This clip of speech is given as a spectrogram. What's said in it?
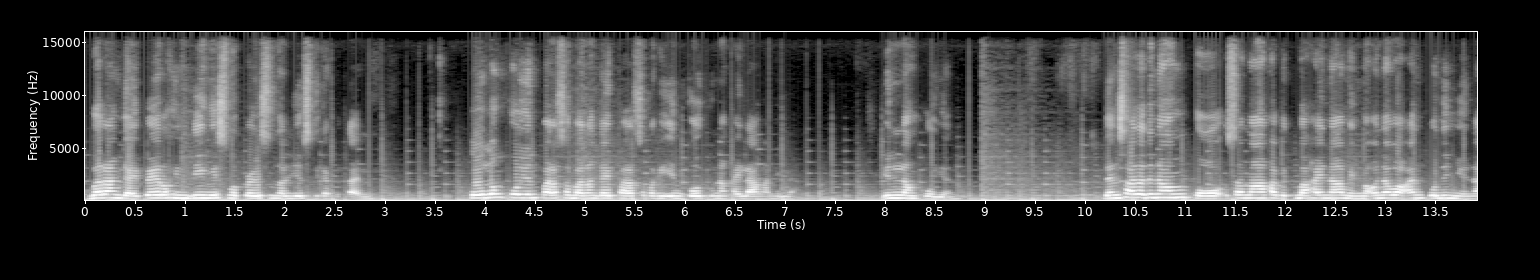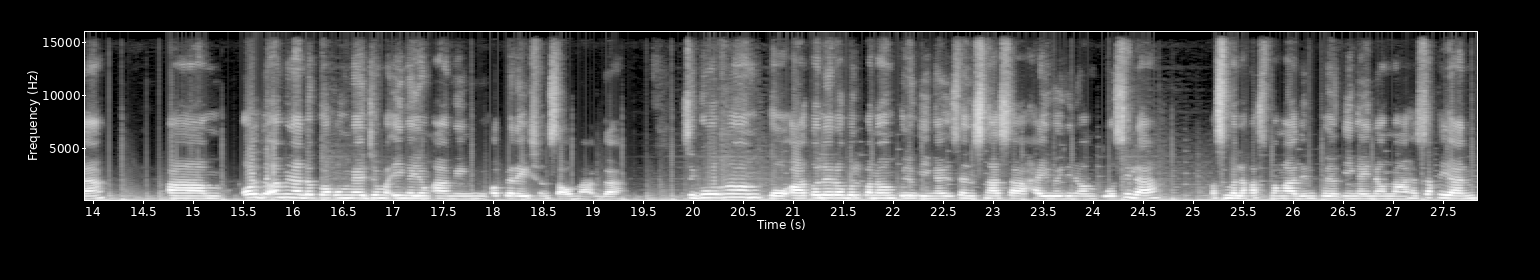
barangay pero hindi mismo personal use ni Kapitan. Tulong po yun para sa barangay para sa pag encode po ng kailangan nila. Yun lang po yun. Then sana din naman po sa mga kapitbahay namin, maunawaan po ninyo na um, although aminado po akong medyo maingay yung aming operation sa umaga, siguro naman po, ah, tolerable pa naman po yung ingay since nasa highway din naman po sila. Mas malakas pa nga din po yung ingay ng mga sasakyan.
